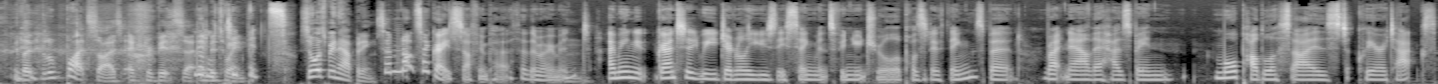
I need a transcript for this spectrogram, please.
like little bite sized extra bits uh, in between. tidbits. So, what's been happening? Some not so great stuff in Perth at the moment. Mm. I mean, granted, we generally use these segments for neutral or positive things, but right now there has been more publicised queer attacks,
